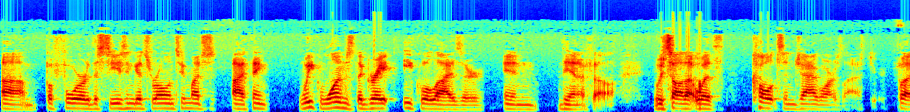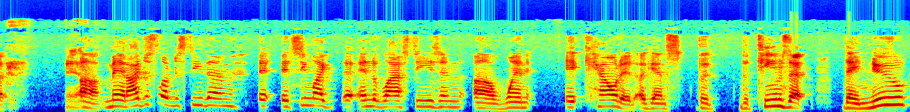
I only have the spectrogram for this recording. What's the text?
um, before the season gets rolling too much. I think Week One's the great equalizer in the NFL. We saw that with Colts and Jaguars last year. But Yeah. uh, man, I just love to see them. It, it seemed like the end of last season uh, when it counted against the the teams that they knew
